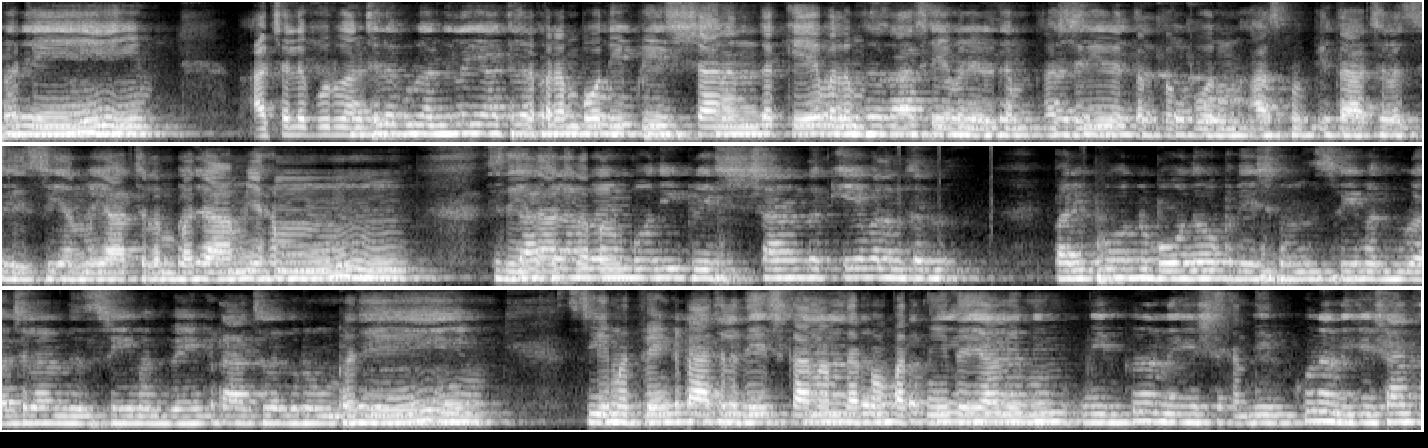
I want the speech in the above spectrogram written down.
భజే అచల గురు అచల అంచల గురు అంజలయాచల పరంబోధి ప్రేషానంద కేవలం సదాశివ నిరతం అశరీర తత్వపూర్ణం అస్మపితాచల శ్రీ శ్రీ అన్మయాచలం భజామ్యహం. శ్రీనాచల సిద్ధాచలాన్వయం బోధి ప్రేషానంద కేవలం పరిపూర్ణ బోధోపదేశం. శ్రీమద్ గురు అచలానంద శ్రీమద్ వెంకటాచల గురుం భజే. శ్రీమద్ వెంకటాచల దేశకానం ధర్మపత్ని దయానిధి నిర్గుణ నిజ నిర్గుణ నిజశాంత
